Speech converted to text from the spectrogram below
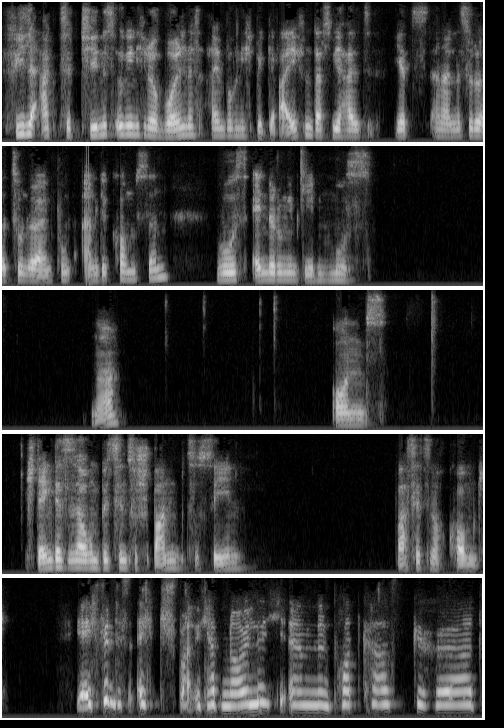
viele akzeptieren es irgendwie nicht oder wollen es einfach nicht begreifen, dass wir halt jetzt an einer Situation oder einem Punkt angekommen sind, wo es Änderungen geben muss. Ne? Und ich denke, das ist auch ein bisschen zu spannend zu sehen, was jetzt noch kommt. Ja, ich finde es echt spannend. Ich habe neulich ähm, einen Podcast gehört,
